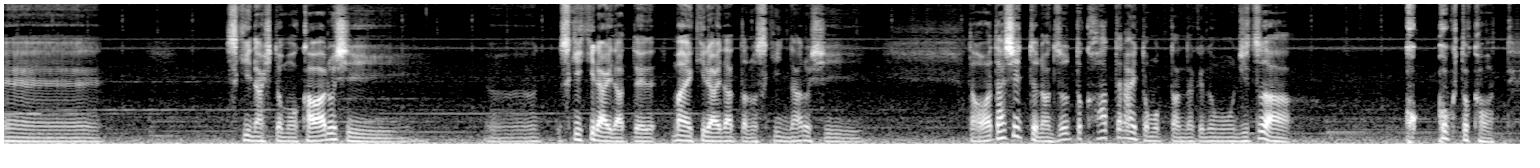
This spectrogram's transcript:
えー、好きな人も変わるし好き嫌いだって前嫌いだったの好きになるし。だから私っていうのはずっと変わってないと思ったんだけども実は刻々と変わってる。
